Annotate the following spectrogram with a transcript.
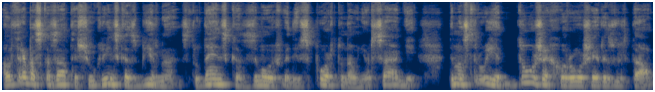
Але треба сказати, що українська збірна студентська з зимових видів спорту на універсіаді демонструє дуже хороший результат.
